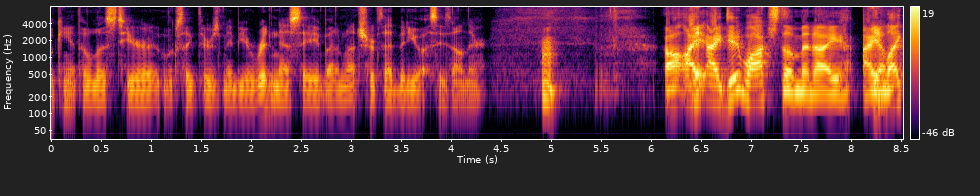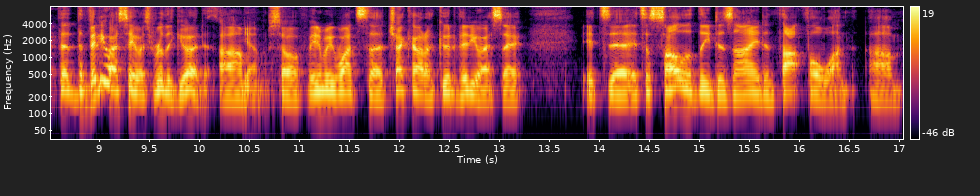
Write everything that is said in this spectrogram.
looking at the list here, it looks like there's maybe a written essay, but I'm not sure if that video essay is on there. Hmm. Uh, I, I did watch them and I, I yeah. liked the the video essay was really good. Um, yeah. So if anybody wants to check out a good video essay, it's a it's a solidly designed and thoughtful one um,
